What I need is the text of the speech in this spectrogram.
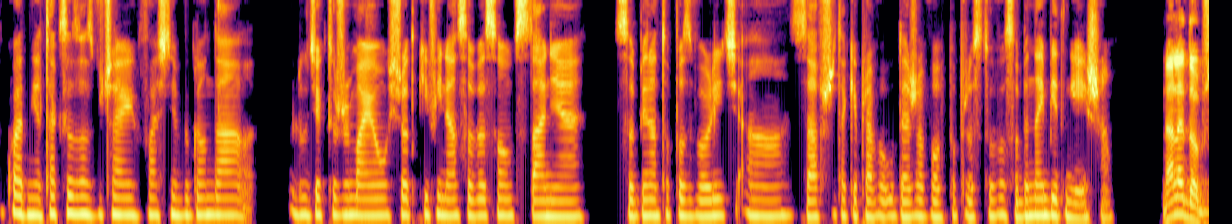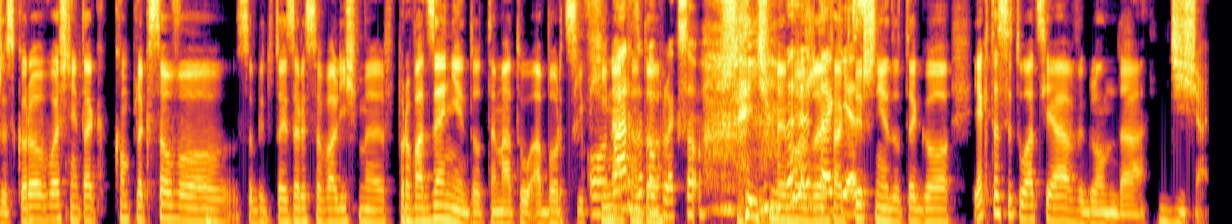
Dokładnie, tak to zazwyczaj właśnie wygląda. Ludzie, którzy mają środki finansowe, są w stanie sobie na to pozwolić, a zawsze takie prawo uderza w, po prostu w osoby najbiedniejsze. No ale dobrze, skoro właśnie tak kompleksowo sobie tutaj zarysowaliśmy wprowadzenie do tematu aborcji w O, Chinach, bardzo no to kompleksowo. przejdźmy może Tak faktycznie do tego, jak ta sytuacja wygląda dzisiaj.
